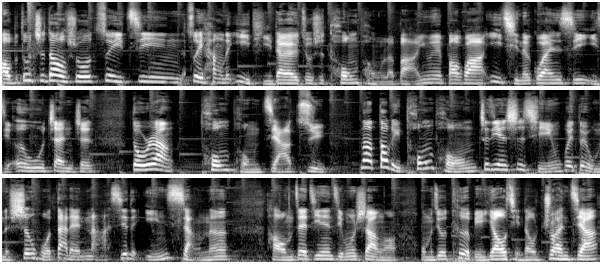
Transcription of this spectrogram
好，我们都知道说最近最夯的议题大概就是通膨了吧？因为包括疫情的关系以及俄乌战争，都让通膨加剧。那到底通膨这件事情会对我们的生活带来哪些的影响呢？好，我们在今天节目上哦，我们就特别邀请到专家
